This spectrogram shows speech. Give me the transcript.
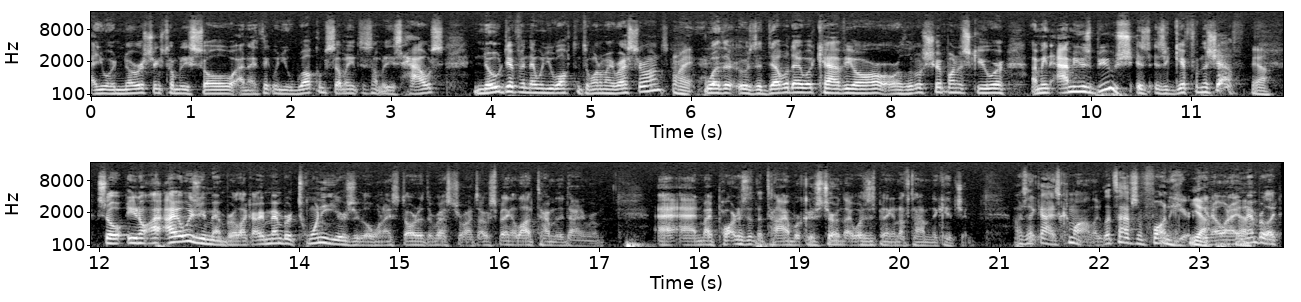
and you are nourishing somebody's soul. And I think when you welcome somebody into somebody's house, no different than when you walked into one of my restaurants, Right. Whether it was a deviled egg with caviar or a little shrimp on a skewer, I mean, amuse bouche is, is a gift from the chef. Yeah. So you know, I, I always remember. Like I remember 20 years ago when I started the restaurants, I was spending a lot of time in the dining room, and, my partners at the time were concerned that I wasn't spending enough time in the kitchen. I was like, guys, come on, like let's have some fun here, Yeah, you know. And I remember like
